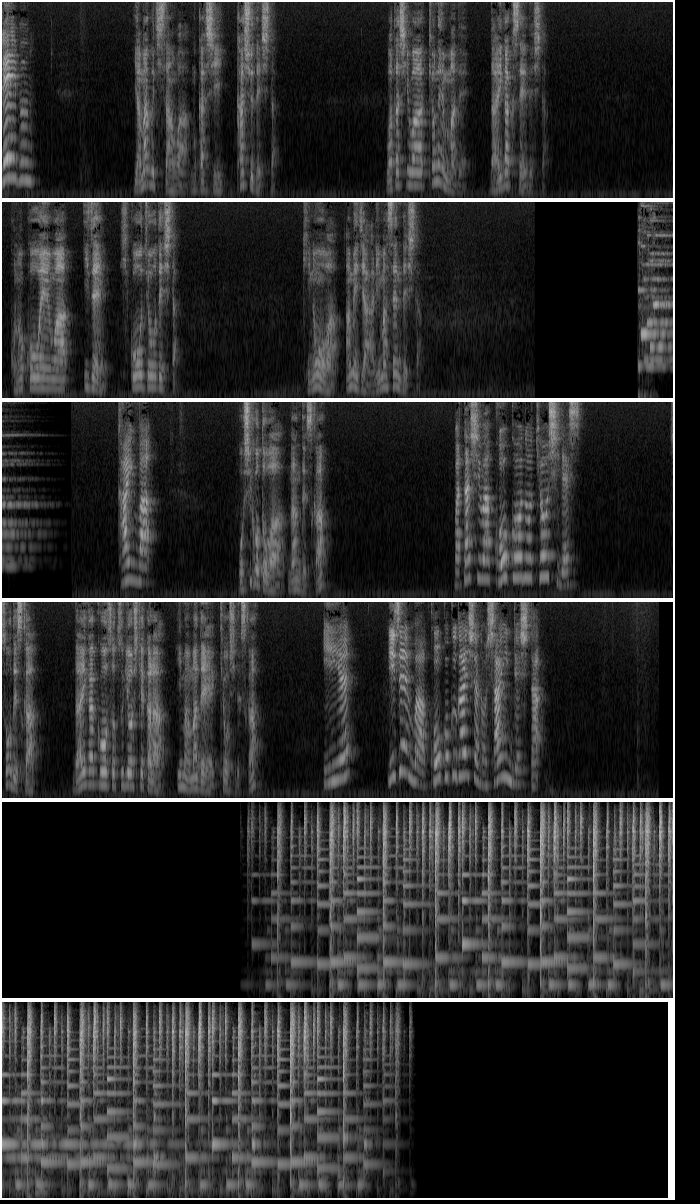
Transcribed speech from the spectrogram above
例文。山口さんは昔歌手でした。私は去年まで大学生でした。この公園は以前飛行場でした。昨日は雨じゃありませんでした。会話。お仕事は何ですか？私は高校の教師です。そうですか。大学を卒業してから今まで教師ですか？いいえ、以前は広告会社の社員でした。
